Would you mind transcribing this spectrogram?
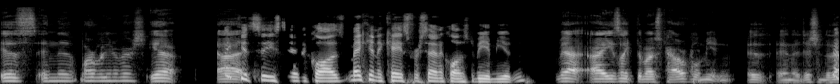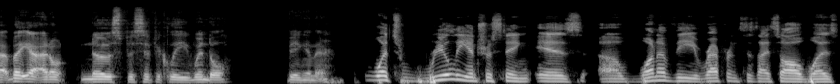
is in the Marvel universe. Yeah, I uh, could see Santa Claus making a case for Santa Claus to be a mutant. yeah, uh, he's like the most powerful mutant in addition to that. But yeah, I don't know specifically Wendell being in there. What's really interesting is uh, one of the references I saw was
